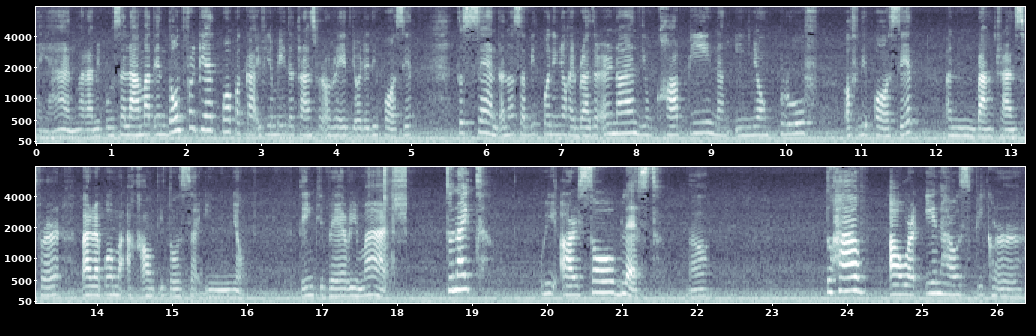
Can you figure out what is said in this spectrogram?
Ayan, marami pong salamat. And don't forget po, pagka if you made the transfer already or the deposit, to send, ano, sabit po ninyo kay Brother Hernand yung copy ng inyong proof of deposit on bank transfer para po ma-account ito sa inyo. Thank you very much. Tonight, we are so blessed no, to have our in-house speaker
